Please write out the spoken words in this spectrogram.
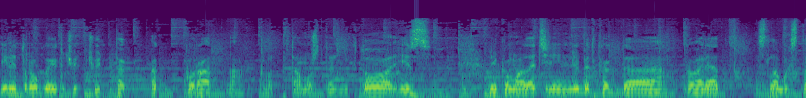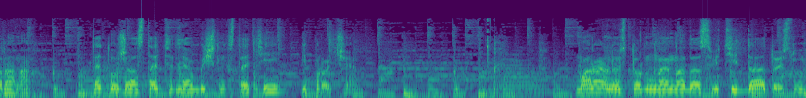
Или трогая их чуть-чуть, так аккуратно. Вот, потому что никто из рекламодателей не любит, когда говорят о слабых сторонах. Вот это уже оставьте для обычных статей и прочее моральную сторону, наверное, надо осветить, да, то есть вот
